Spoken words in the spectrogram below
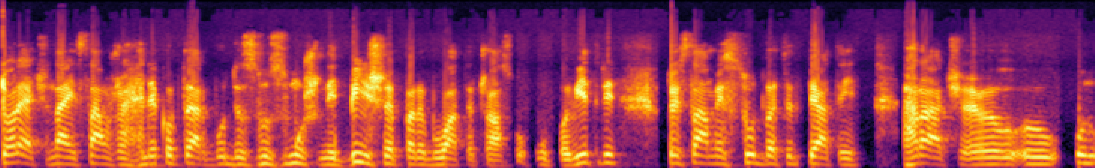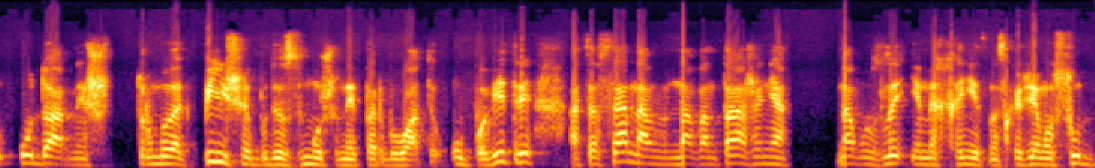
До речі, навіть сам же гелікоптер буде змушений більше перебувати часу у повітрі. Той самий су 25 грач, е, ударний штурмовик більше буде змушений перебувати у повітрі. А це все нав- навантаження на вузли і механізми. Скажімо, су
